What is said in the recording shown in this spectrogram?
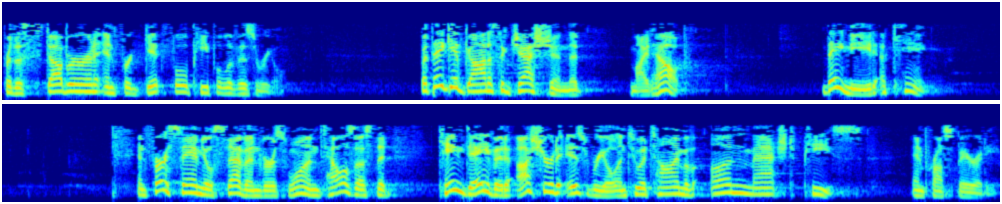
for the stubborn and forgetful people of Israel. But they give God a suggestion that might help. They need a king. And 1 Samuel 7 verse 1 tells us that King David ushered Israel into a time of unmatched peace and prosperity.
